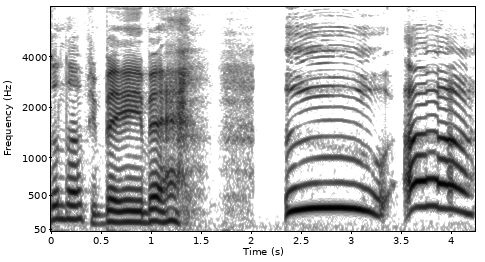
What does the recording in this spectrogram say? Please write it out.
To love you, baby. Ooh, ah.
